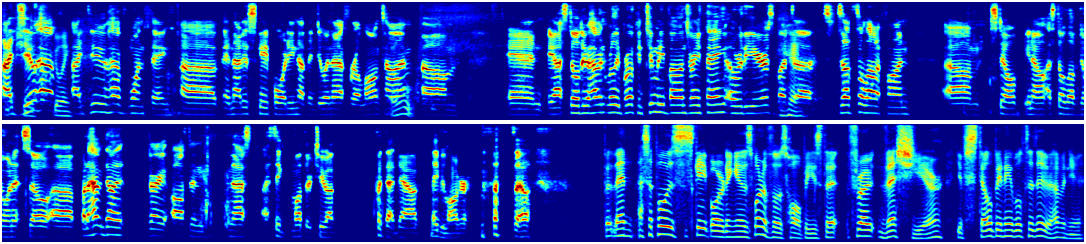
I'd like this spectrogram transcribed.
I do have going? I do have one thing, uh, and that is skateboarding. I've been doing that for a long time. Oh. Um, and yeah, I still do. I haven't really broken too many bones or anything over the years, but yeah. uh, that's a lot of fun. Um, still, you know, I still love doing it. So, uh, but I haven't done it very often in the last, I think, month or two. I put that down, maybe longer. so. But then I suppose skateboarding is one of those hobbies that throughout this year you've still been able to do, haven't you?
